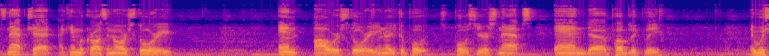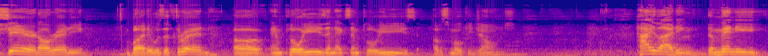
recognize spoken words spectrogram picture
Snapchat, I came across an our story and our story. You know, you could post, post your snaps and uh, publicly. It was shared already but it was a thread of employees and ex-employees of Smokey Jones. Highlighting the many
